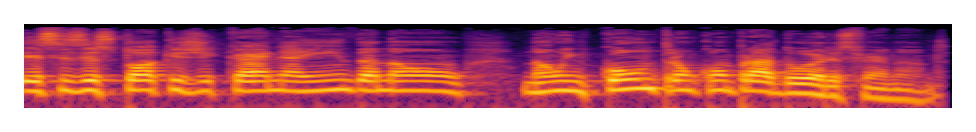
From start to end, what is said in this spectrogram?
esses estoques de carne ainda não, não encontram compradores, Fernando?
